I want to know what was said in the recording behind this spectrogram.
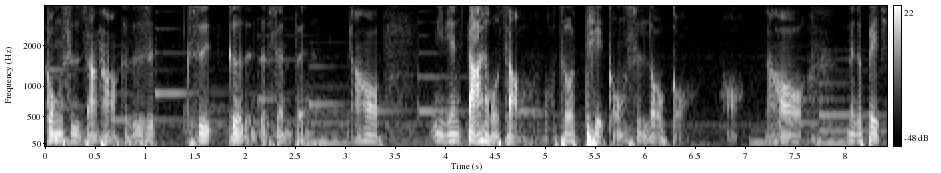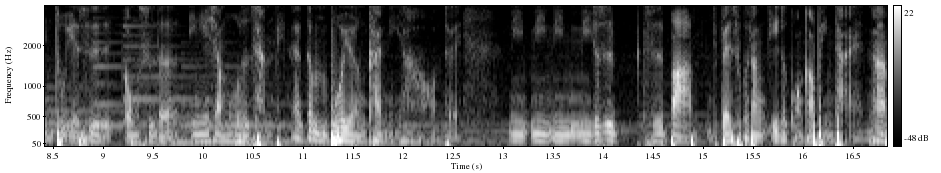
公司账号，可是是是个人的身份，然后你连大头照都贴公司 logo，然后那个背景图也是公司的营业项目或是产品，那根本不会有人看你啊，哈，对。你你你你就是只是把 Facebook 当一个广告平台，那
